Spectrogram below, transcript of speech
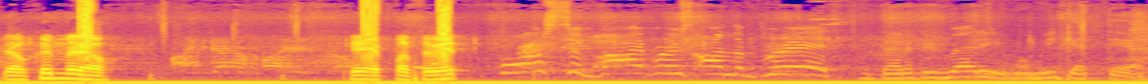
เร็วขึ้นไปเร็วโอเคเปิดสวิตช์ Four survivors on the bridge. You better be ready when we get there.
